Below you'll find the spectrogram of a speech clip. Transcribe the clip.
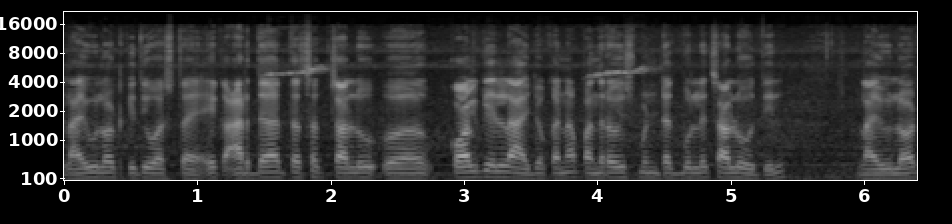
लाईव्ह लॉट किती वाजता आहे? एक अर्ध्या तासात चालू कॉल केलेला आयोजकांना पंधरा वीस मिनटात बोलले चालू होतील लाईव्ह लॉट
